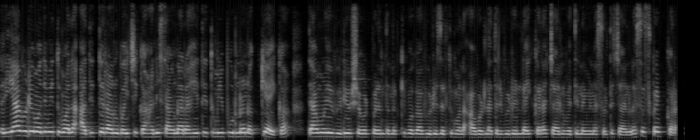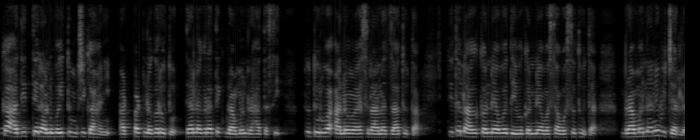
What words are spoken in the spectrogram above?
तर या व्हिडिओमध्ये मी तुम्हाला आदित्य रानूबाईची कहाणी सांगणार आहे. ती तुम्ही पूर्ण नक्की ऐका. त्यामुळे व्हिडिओ शेवटपर्यंत नक्की बघा. व्हिडिओ जर तुम्हाला आवडला तर व्हिडिओ लाईक करा. चॅनलवरती नवीन असेल तर चॅनलला सबस्क्राईब करा. का आदित्य रानूबाई तुमची कहाणी. आटपाट नगर होतो. त्या नगरात एक ब्राह्मण राहत असे. तो दुर्वा आणवयास रानात जात होता. तिथं नागकन्या व देवकन्या वसा वसत होत्या. ब्राह्मणाने विचारलं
